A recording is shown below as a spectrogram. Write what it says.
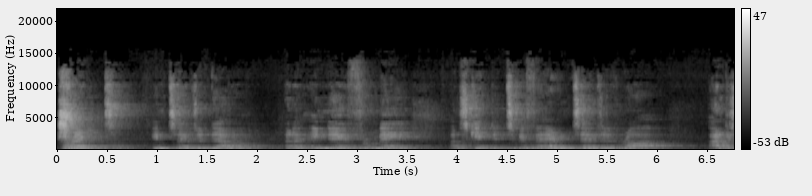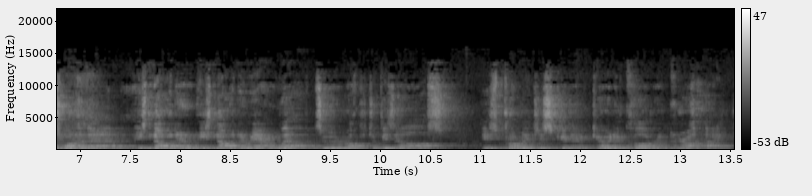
trait in terms of knowing. And he knew from me, and Skip did to be fair, in terms of, right, Andy's one of them. He's not going to, he's not going to react well to a rocket up his arse. He's probably just going to go in a corner and cry.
